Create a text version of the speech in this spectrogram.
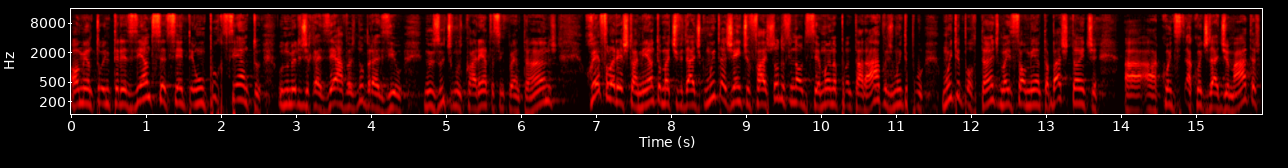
aumentou em 361% o número de reservas no Brasil nos últimos 40, 50 anos. Reflorestamento é uma atividade que muita gente faz todo final de semana, plantar árvores, muito, muito importante, mas isso aumenta bastante a, a, a quantidade de matas.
